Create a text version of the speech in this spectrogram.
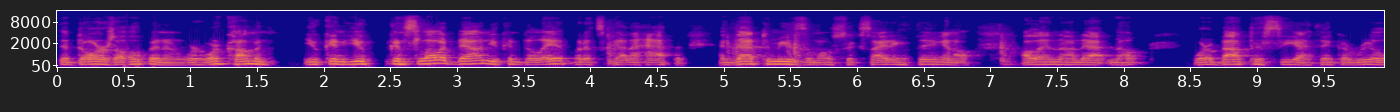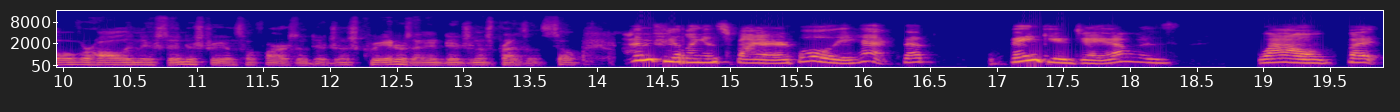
the door's open and we're, we're coming. You can you can slow it down, you can delay it, but it's gonna happen. And that to me is the most exciting thing. And I'll I'll end on that note. We're about to see, I think, a real overhaul in this industry insofar as indigenous creators and indigenous presence. So I'm feeling inspired. Holy heck. That thank you, Jay. That was wow. But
